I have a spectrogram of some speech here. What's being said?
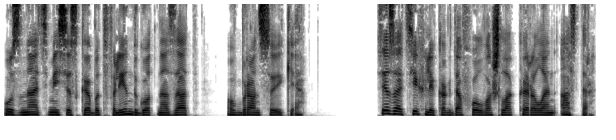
узнать миссис Кэббот Флинт год назад — в Брансуике. Все затихли, когда в холл вошла Кэролайн Астер,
